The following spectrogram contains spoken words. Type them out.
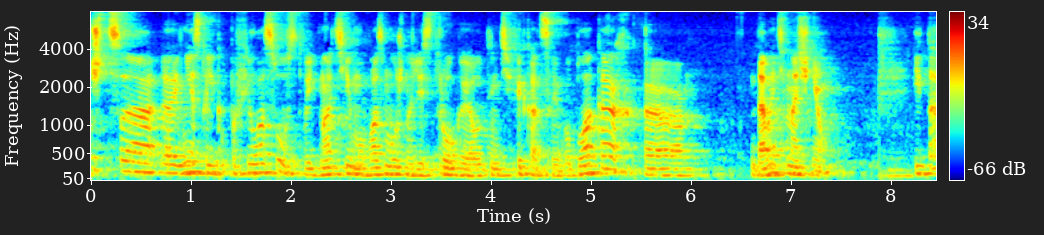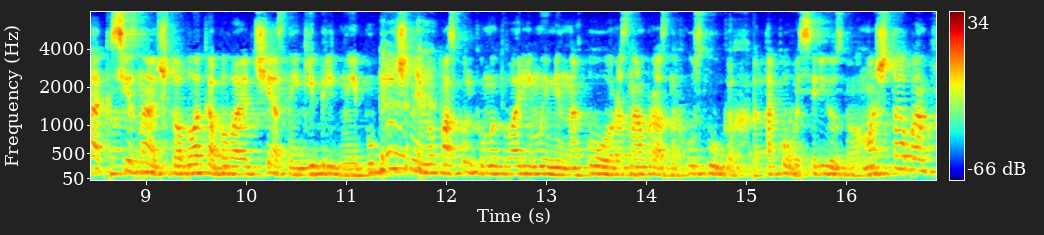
хочется э, несколько пофилософствовать на тему, возможно ли строгая аутентификация в облаках. Э, давайте начнем. Итак, все знают, что облака бывают частные, гибридные и публичные, но поскольку мы говорим именно о разнообразных услугах такого серьезного масштаба,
